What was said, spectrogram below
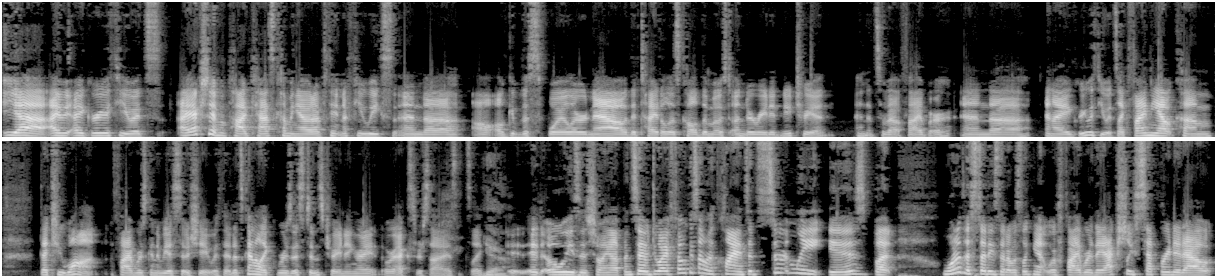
Yeah, I, I, agree with you. It's I actually have a podcast coming out. I think in a few weeks, and uh, I'll, I'll, give the spoiler now. The title is called "The Most Underrated Nutrient," and it's about fiber. And uh, and I agree with you. It's like find the outcome that you want. Fiber is going to be associated with it. It's kind of like resistance training, right, or exercise. It's like yeah. it, it always is showing up. And so, do I focus on with clients? It certainly is, but one of the studies that I was looking at with fiber, they actually separated out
